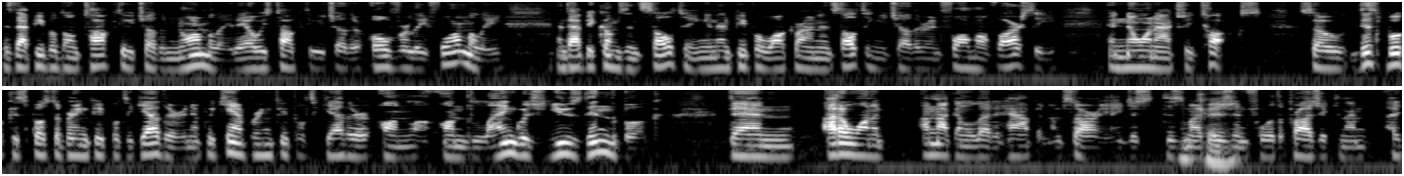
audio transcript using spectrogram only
is that people don't talk to each other normally. They always talk to each other overly formally and that becomes insulting. And then people walk around insulting each other in formal Farsi and no one actually talks. So this book is supposed to bring people together. And if we can't bring people together on, on the language used in the book, then I don't want to I'm not going to let it happen. I'm sorry. I just this is my okay. vision for the project, and I'm I,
